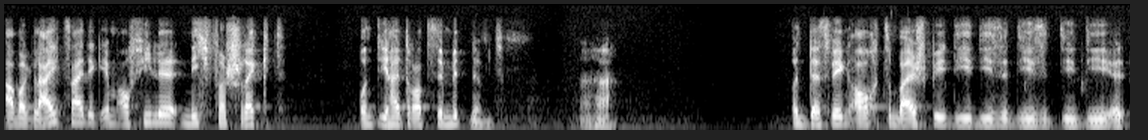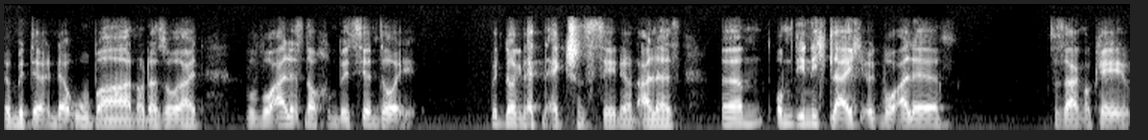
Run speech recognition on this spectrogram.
aber gleichzeitig eben auch viele nicht verschreckt und die halt trotzdem mitnimmt. Aha. Und deswegen auch zum Beispiel die, diese, diese, die, die äh, mit der in der U-Bahn oder so halt, wo, wo alles noch ein bisschen so mit einer netten Action-Szene und alles, ähm, um die nicht gleich irgendwo alle zu sagen, okay,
